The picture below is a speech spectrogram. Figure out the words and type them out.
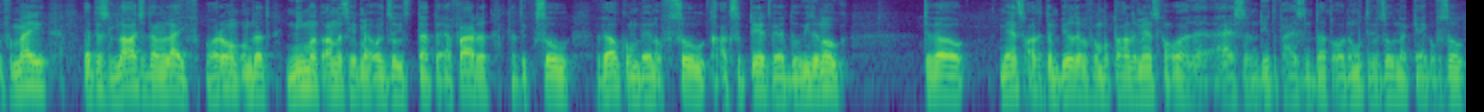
voor mij, dat is larger than life. Waarom? Omdat niemand anders heeft mij ooit zoiets laten ervaren... dat ik zo welkom ben of zo geaccepteerd werd door wie dan ook. Terwijl mensen altijd een beeld hebben van bepaalde mensen van... oh, hij is een dit of hij is een dat, oh, dan moeten we zo naar kijken of zo.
